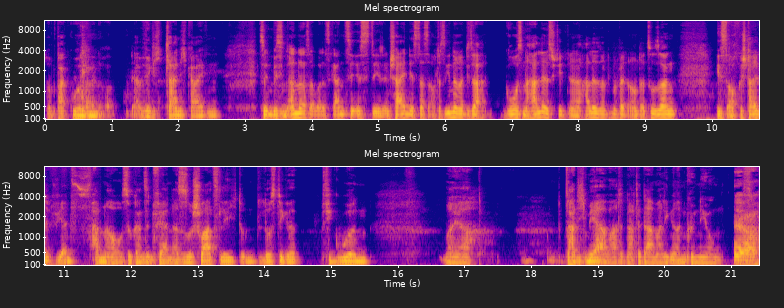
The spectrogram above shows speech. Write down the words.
so ein paar Kurven, Kleinere. ja, wirklich Kleinigkeiten, sind ein bisschen anders, aber das Ganze ist, das Entscheidende ist, dass auch das Innere dieser großen Halle, es steht in einer Halle, sollte man vielleicht auch noch dazu sagen, ist auch gestaltet wie ein Funhaus, so ganz entfernt. Also so Schwarzlicht und lustige Figuren. Naja, da hatte ich mehr erwartet nach der damaligen Ankündigung. Ja,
